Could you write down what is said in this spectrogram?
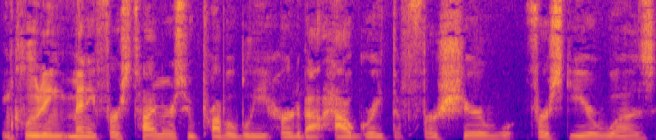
including many first timers who probably heard about how great the first year first year was.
